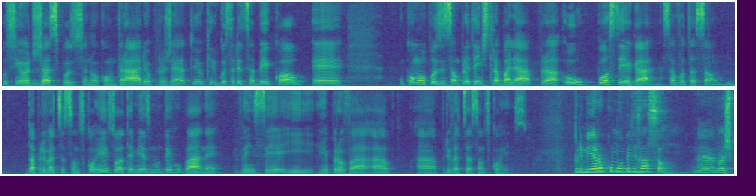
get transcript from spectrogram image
O senhor já se posicionou contrário ao projeto e eu gostaria de saber qual é, como a oposição pretende trabalhar para ou postergar essa votação da privatização dos Correios ou até mesmo derrubar, né? vencer e reprovar a, a privatização dos Correios? Primeiro, com mobilização. Né? Nós,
